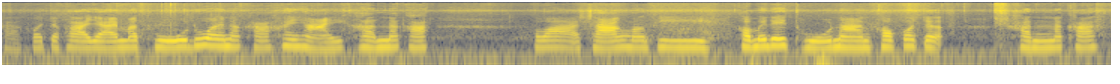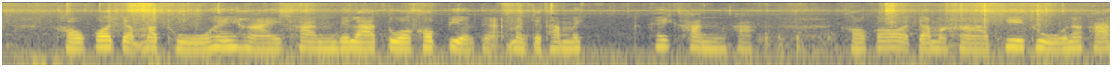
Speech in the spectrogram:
ค่ะก็ จะพายายมาถูด้วยนะคะ ให้หายคันนะคะ เพราะว่าช้างบางทีเขาไม่ได้ถูนานเขาก็จะคันนะคะ เขาก็จะมาถูให้หายคัน เวลาตัวเขาเปียกเนี่ยมันจะทำให้ให้คันค่ะ เขาก็จะมาหาที่ถูนะคะ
